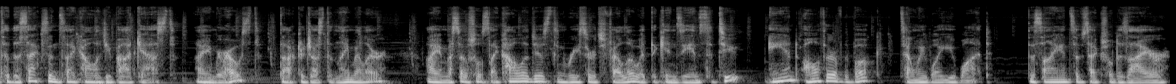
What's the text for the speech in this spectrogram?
to the Sex and Psychology Podcast. I am your host, Dr. Justin Lehmiller. I am a social psychologist and research fellow at the Kinsey Institute and author of the book, Tell Me What You Want The Science of Sexual Desire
